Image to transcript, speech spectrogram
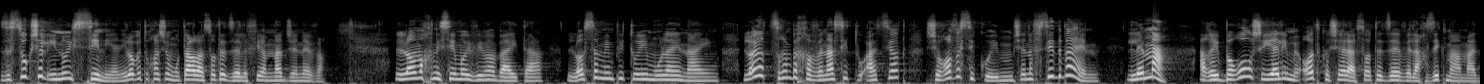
זה סוג של עינוי סיני, אני לא בטוחה שמותר לעשות את זה לפי אמנת ג'נבה. לא מכניסים אויבים הביתה, לא שמים פיתויים מול העיניים, לא יוצרים בכוונה סיטואציות שרוב הסיכויים הם שנפסיד בהן. למה? הרי ברור שיהיה לי מאוד קשה לעשות את זה ולהחזיק מעמד,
